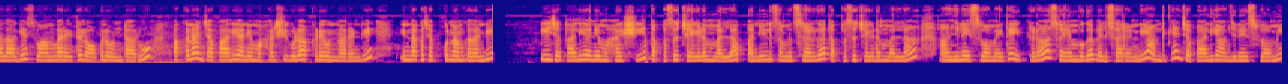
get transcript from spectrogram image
అలాగే స్వామివారు అయితే లోపల ఉంటారు. పక్కన జపాలి అనే మహర్షి కూడా అక్కడే ఉన్నారండి. ఇందాక చెప్పుకున్నాం కదండి ఈ జపాలి అనే మహర్షి తపస్సు చేయడం వల్ల పన్నెండు సంవత్సరాలుగా తపస్సు చేయడం వల్ల ఆంజనేయ స్వామి అయితే ఇక్కడ స్వయంభుగా వెలిసారండి. అందుకే జపాలి ఆంజనేయ స్వామి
